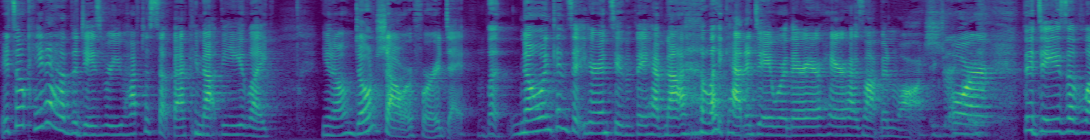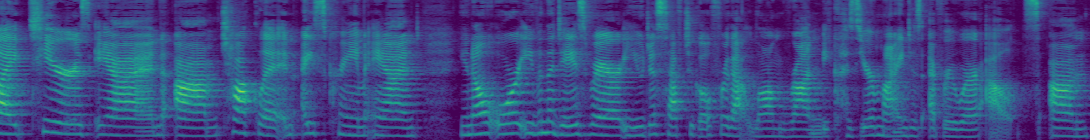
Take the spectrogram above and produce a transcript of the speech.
it's okay to have the days where you have to step back and not be like, you know, don't shower for a day. But no one can sit here and say that they have not like had a day where their hair has not been washed, exactly. or the days of like tears and um, chocolate and ice cream and you know, or even the days where you just have to go for that long run because your mind is everywhere else. Um,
